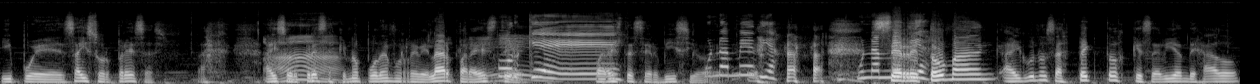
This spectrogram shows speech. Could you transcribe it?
y pues hay sorpresas. hay sorpresas ah. que no podemos revelar para este, para este servicio. Una media. Una Se retoman algunos aspectos que se habían dejado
